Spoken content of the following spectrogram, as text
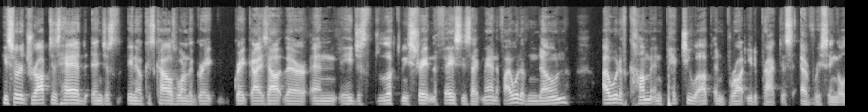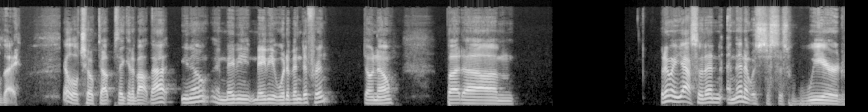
He sort of dropped his head and just, you know, because Kyle's one of the great, great guys out there, and he just looked me straight in the face. He's like, "Man, if I would have known, I would have come and picked you up and brought you to practice every single day." Got a little choked up thinking about that, you know, and maybe, maybe it would have been different. Don't know but um, but anyway, yeah. So then, and then it was just this weird,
